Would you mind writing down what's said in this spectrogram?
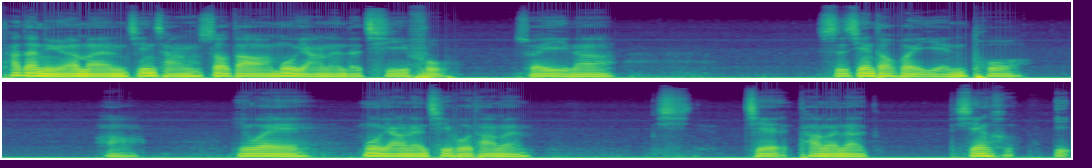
他的女儿们经常受到牧羊人的欺负，所以呢，时间都会延拖啊，因为。牧羊人欺负他们，接他们呢，先和一，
